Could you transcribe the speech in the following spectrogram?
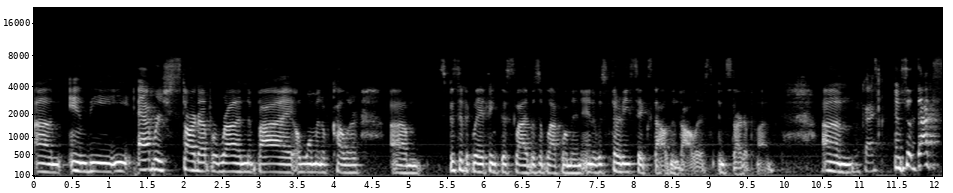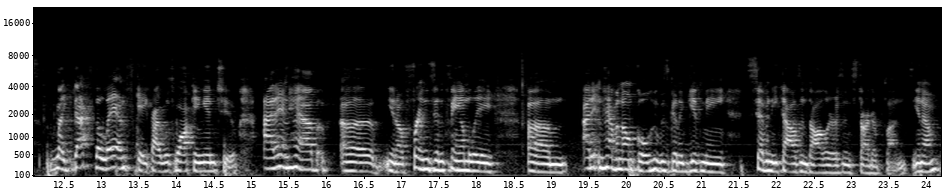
um, and the average startup run by a woman of color um, specifically, I think this slide was a black woman, and it was thirty-six thousand dollars in startup funds. Um, okay. And so that's like that's the landscape I was walking into. I didn't have, uh, you know, friends and family. Um, I didn't have an uncle who was going to give me seventy thousand dollars in startup funds. You know.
